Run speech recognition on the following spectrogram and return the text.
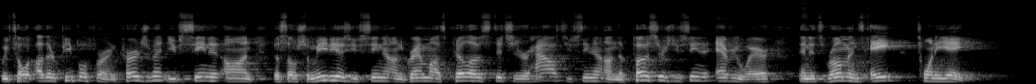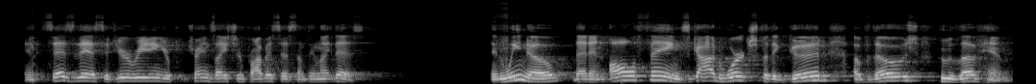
We've told other people for encouragement. You've seen it on the social medias. You've seen it on grandma's pillows stitched at her house. You've seen it on the posters. You've seen it everywhere. And it's Romans 8 28. And it says this if you're reading your translation, probably says something like this. And we know that in all things God works for the good of those who love him,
